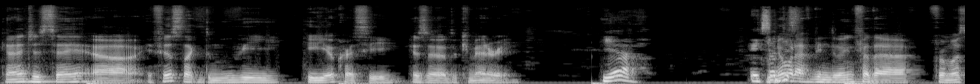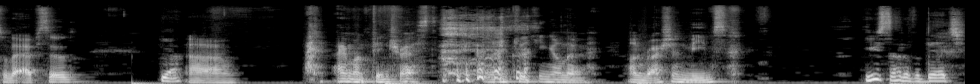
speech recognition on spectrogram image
Can I just say, uh, it feels like the movie Idiocracy is a documentary. Yeah. You know what I've been doing for the, for most of the episode? yeah. Uh, I'm on Pinterest. and I'm clicking on the, on Russian memes. You son of a bitch.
